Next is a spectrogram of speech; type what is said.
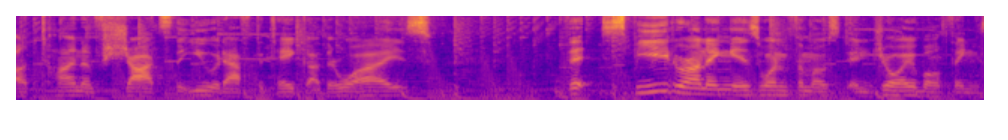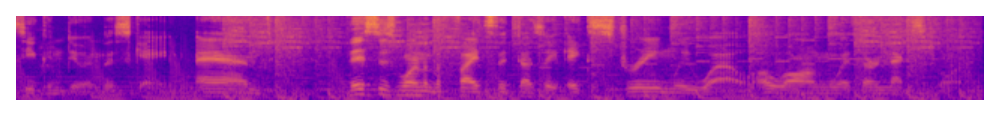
a ton of shots that you would have to take otherwise. The speedrunning is one of the most enjoyable things you can do in this game, and this is one of the fights that does it extremely well, along with our next one.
